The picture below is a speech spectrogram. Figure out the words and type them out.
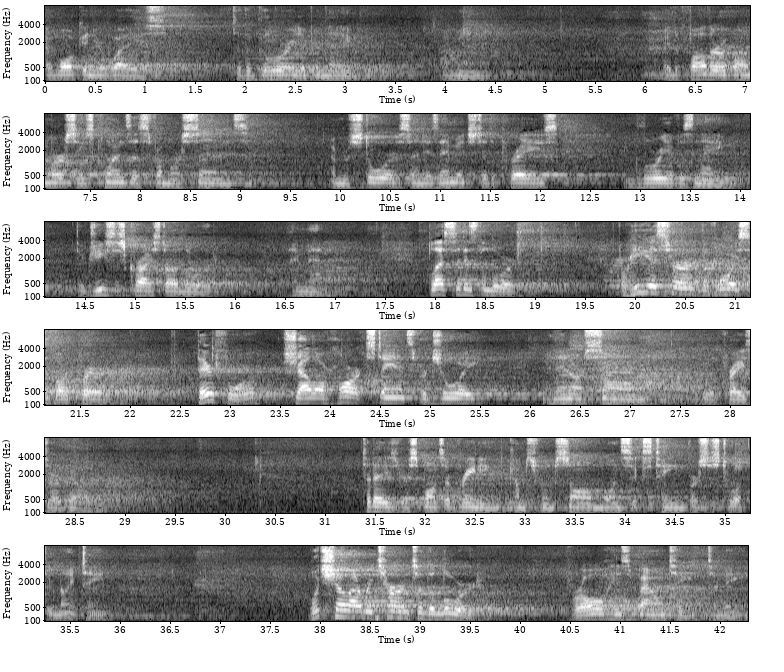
and walk in your ways to the glory of your name. Amen. May the Father of all mercies cleanse us from our sins and restore us in his image to the praise and glory of his name. Through Jesus Christ our Lord. Amen. Blessed is the Lord, for he has heard the voice of our prayer. Therefore shall our heart dance for joy, and in our song we will praise our God. Today's responsive reading comes from Psalm 116, verses 12 through 19. What shall I return to the Lord for all his bounty to me?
